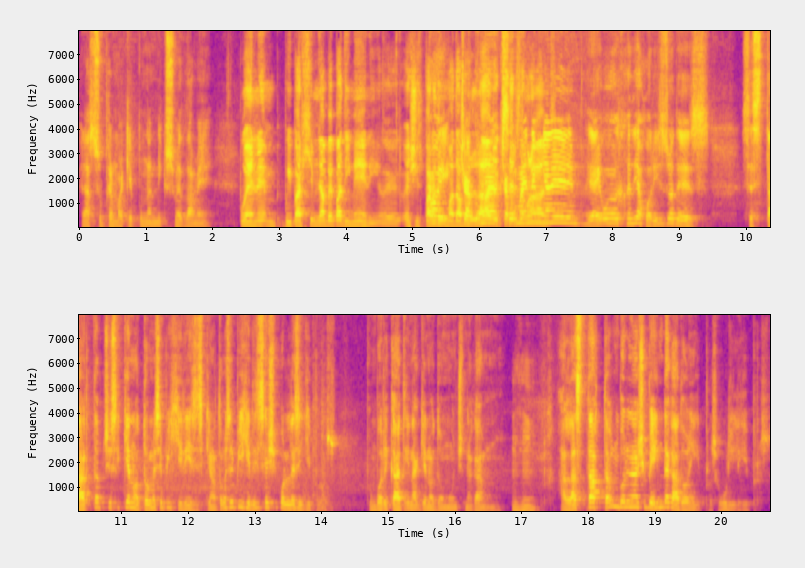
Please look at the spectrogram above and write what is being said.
ένα σούπερ μάρκετ που να ανοίξουμε δαμέ. Που, είναι, που υπάρχει μια πεπατημένη. Ε, έχεις παραδείγματα Όχι, και πολλά ακόμα- και και ξέρεις ακόμα να είναι μια, κάνεις. ε, δηλαδή εγώ έχω διαχωρίζω τις, σε startup και σε καινοτόμες επιχειρήσεις. Καινοτόμες επιχειρήσεις έχει πολλές η Κύπρος που μπορεί κάτι να καινοτομούν και να κάνουν. Μμμ. Αλλά startup μπορεί να έχει 50% η Κύπρος, όλη η Κύπρος.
